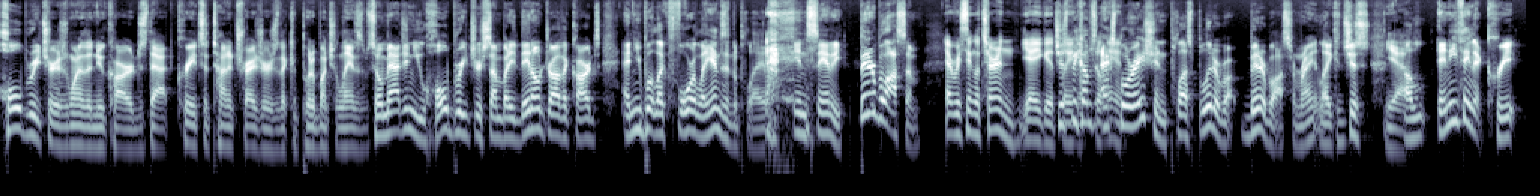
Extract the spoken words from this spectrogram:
Hullbreacher is one of the new cards that creates a ton of treasures that could put a bunch of lands in. So imagine you Hullbreacher somebody, they don't draw the cards, and you put like four lands into play. Like, insanity. Bitterblossom Every single turn, yeah, you get just becomes exploration plus bitter, bitter blossom, right? Like it's just Yeah. a- anything that create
